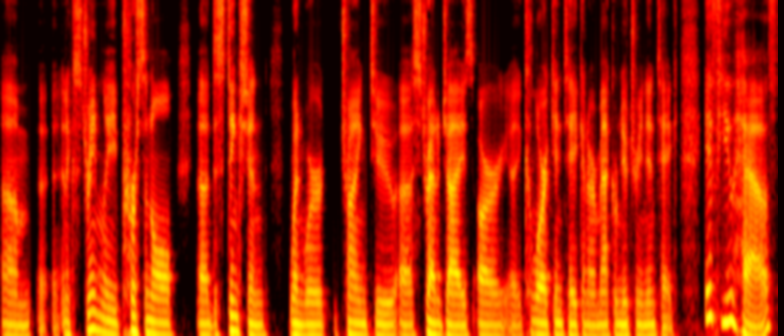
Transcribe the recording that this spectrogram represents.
um, an extremely personal uh, distinction when we're trying to uh, strategize our uh, caloric intake and our macronutrient intake? If you have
